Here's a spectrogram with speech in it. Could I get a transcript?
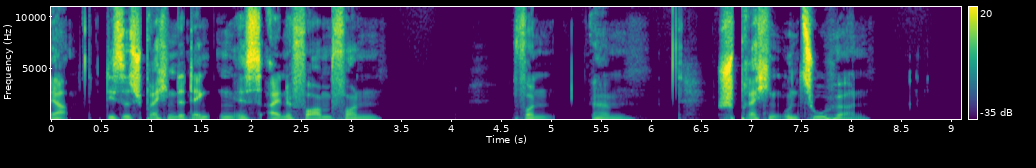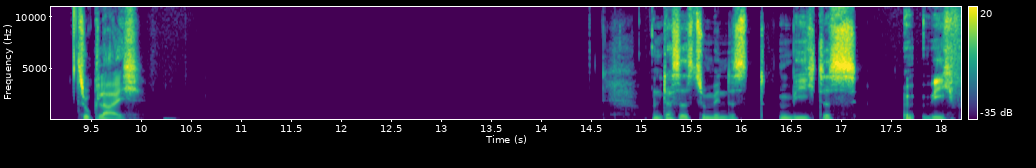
Ja, dieses sprechende Denken ist eine Form von, von ähm, Sprechen und Zuhören zugleich. Und das ist zumindest, wie ich das, wie ich,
